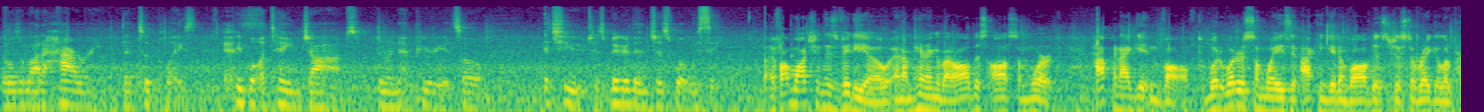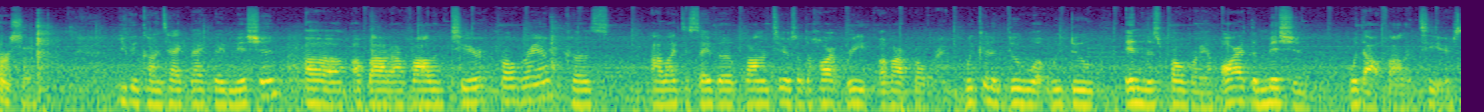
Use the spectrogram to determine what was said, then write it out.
there was a lot of hiring that took place. Yes. People attained jobs during that period. So it's huge. It's bigger than just what we see. If I'm watching this video and I'm hearing about all this awesome work, how can I get involved? What, what are some ways that I can get involved as just a regular person? You can contact Back Bay Mission uh, about our volunteer program because I like to say the volunteers are the heartbeat of our program. We couldn't do what we do in this program or at the mission without volunteers.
